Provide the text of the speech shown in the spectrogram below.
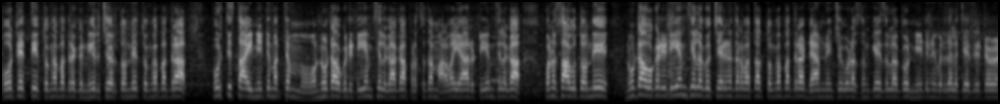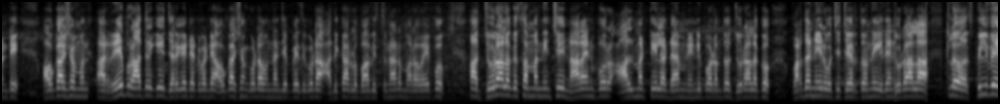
పోటెత్తి తుంగభద్రకు నీరు చేరుతోంది. తుంగభద్ర పూర్తి స్థాయి నీటి మత్యం నూట ఒకటి టీఎంసీలు కాగా ప్రస్తుతం అరవై ఆరు టీఎంసీలుగా కొనసాగుతోంది. నూట ఒకటి టీఎంసీలకు చేరిన తర్వాత తుంగభద్ర డ్యామ్ నుంచి కూడా సుంకేసులకు నీటిని విడుదల చేసేటటువంటి అవకాశం ఉంది. రేపు రాత్రికి జరిగేటటువంటి అవకాశం కూడా ఉందని చెప్పేసి కూడా అధికారులు భావిస్తున్నారు. మరోవైపు ఆ జూరాలకు సంబంధించి నారాయణపూర్ ఆల్మట్టీల డ్యామ్ నిండిపోవడంతో జూరాలకు వరద నీరు వచ్చి చేరుతోంది. ఇదే జూరాల స్పిల్వే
